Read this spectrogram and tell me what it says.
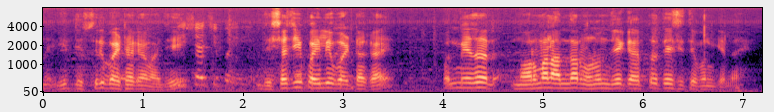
नाही, ही दुसरी बैठक आहे माझी. दिशाची पहिली. देशाची पहिली बैठक आहे. पण मी जर नॉर्मल आमदार म्हणून जे करतो तेच इथे पण केलं आहे.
